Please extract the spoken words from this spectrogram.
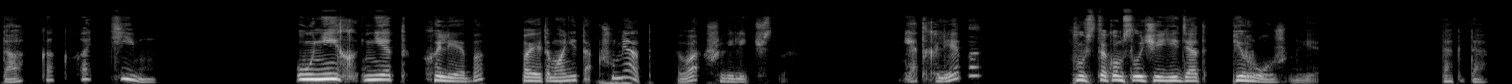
так, как хотим. У них нет хлеба, поэтому они так шумят, ваше величество. Нет хлеба? Пусть в таком случае едят пирожные. Тогда,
